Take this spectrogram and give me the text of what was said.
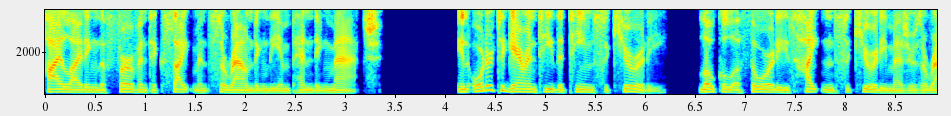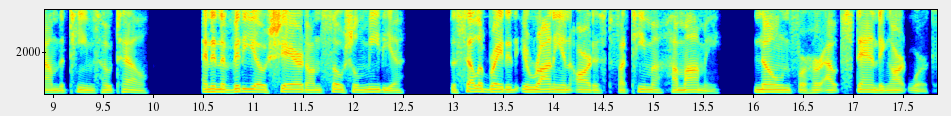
highlighting the fervent excitement surrounding the impending match. In order to guarantee the team's security, local authorities heightened security measures around the team's hotel, and in a video shared on social media, the celebrated Iranian artist Fatimah Hamami, known for her outstanding artwork,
